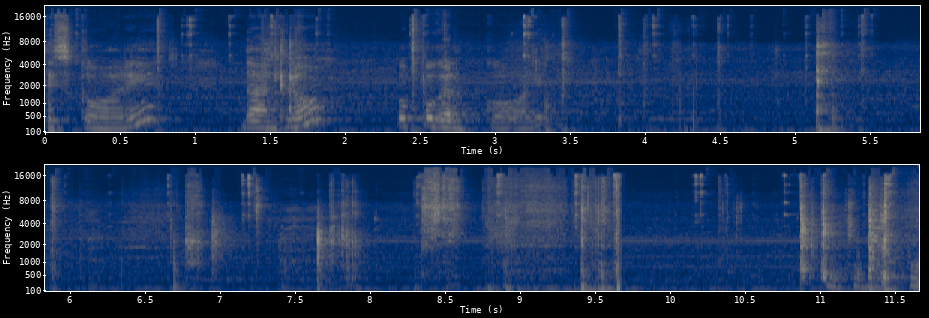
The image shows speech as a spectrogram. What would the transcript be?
తీసుకోవాలి. దాంట్లో ఉప్పు కలుపుకోవాలి. కొంచెం ఉప్పు.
